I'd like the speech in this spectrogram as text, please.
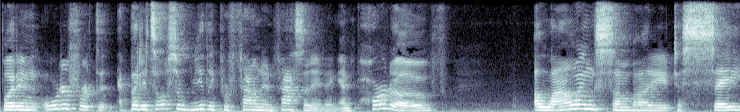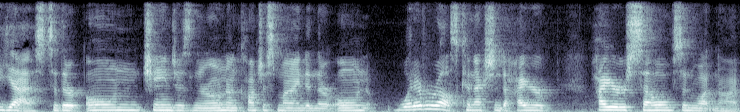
but in order for it to but it's also really profound and fascinating and part of allowing somebody to say yes to their own changes in their own unconscious mind and their own whatever else connection to higher higher selves and whatnot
